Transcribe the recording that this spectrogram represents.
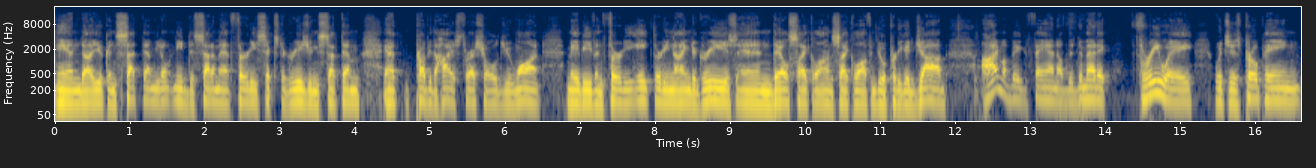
And uh, you can set them. You don't need to set them at 36 degrees. You can set them at probably the highest threshold you want maybe even 38 39 degrees and they'll cycle on cycle off and do a pretty good job. I'm a big fan of the dometic three-way, which is propane,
